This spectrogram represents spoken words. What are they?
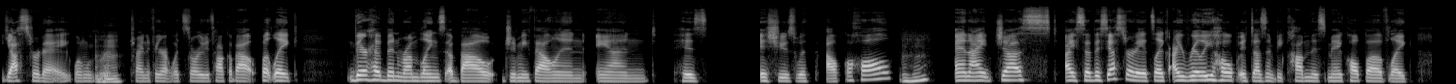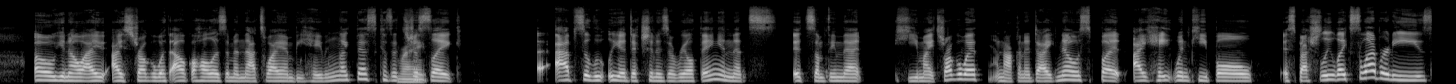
yesterday when we were Mhm. trying to figure out what story to talk about but like there have been rumblings about jimmy fallon and his issues with alcohol hmm and I just, I said this yesterday. It's like, I really hope it doesn't become this mea culpa of like, oh, you know, I I struggle with alcoholism and that's why I'm behaving like this because it's Right. just like absolutely addiction is a real thing and it's it's something that he might struggle with. I'm not going to diagnose, but I hate when people, especially like celebrities,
